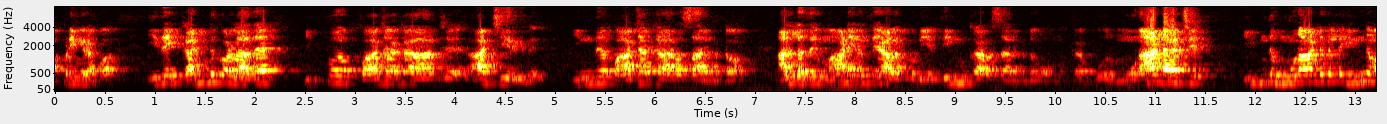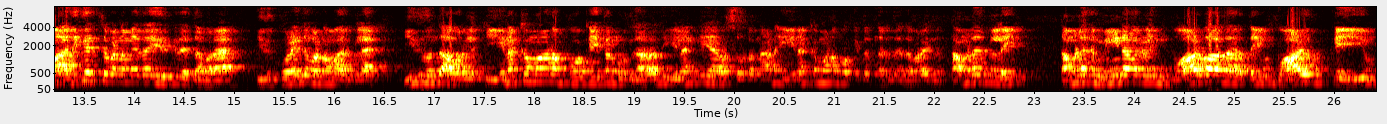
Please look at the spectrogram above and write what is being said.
அப்படிங்கிறப்போ இதை கண்டுகொள்ளாத இப்போ பாஜக ஆட்சி ஆட்சி இருக்குது. இந்த பாஜக அரசா இருக்கட்டும் அல்லது மாநிலத்தை ஆளக்கூடிய திமுக அரசா இருக்கட்டும் ஒரு மூணு ஆண்டு ஆச்சு. இந்த மூணு ஆண்டுகள்ல இன்னும் அதிகரித்த வண்ணமே தான் இருக்குதே தவிர இது குறைந்த வண்ணமா இருக்குல்ல இது வந்து அவர்களுக்கு இணக்கமான போக்கை தான் கொடுக்குது. அதாவது இலங்கை அரசுடனான இணக்கமான போக்கை தான் தருதே தவிர இந்த தமிழர்களை தமிழக மீனவர்களின் வாழ்வாதாரத்தையும் வாழ்க்கையையும்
